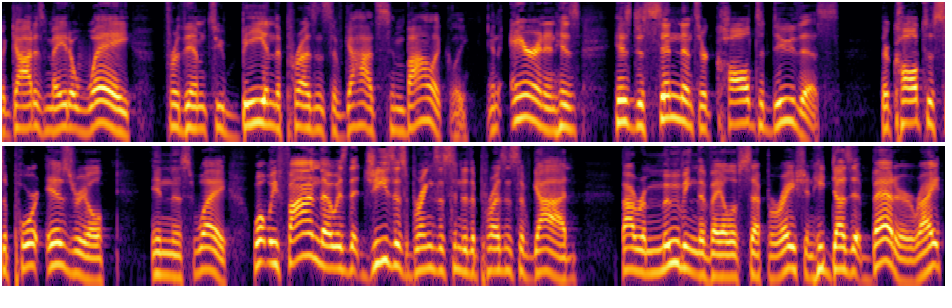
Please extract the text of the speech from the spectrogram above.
But God has made a way for them to be in the presence of God symbolically. And Aaron and his, his descendants are called to do this. They're called to support Israel in this way. What we find, though, is that Jesus brings us into the presence of God by removing the veil of separation. He does it better, right?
